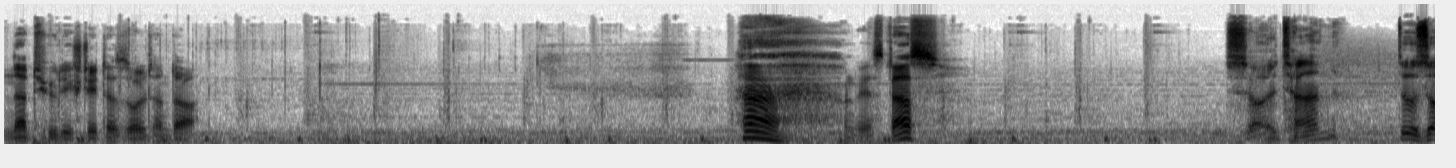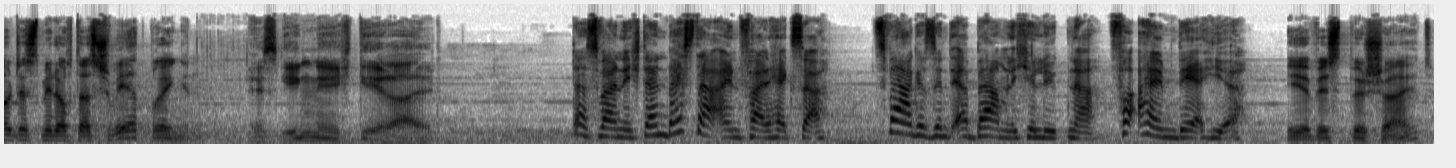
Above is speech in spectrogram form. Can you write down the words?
Natürlich steht der Sultan da. Und wer ist das? Sultan? Du solltest mir doch das Schwert bringen. Es ging nicht, Gerald. Das war nicht dein bester Einfall, Hexer. Zwerge sind erbärmliche Lügner, vor allem der hier. Ihr wisst Bescheid?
